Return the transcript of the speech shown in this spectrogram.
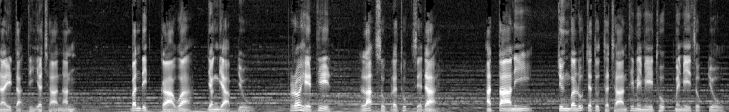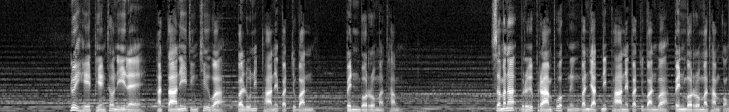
ในตติยชานั้น บัณฑิตกล่าวว่ายังหยาบอยู่ เพราะเหตุที่ละสุขและทุกข์เสียได้ อัตตานี้จึงบรรลุจตุทชาญที่ไม่มีทุกข์ไม่มีสุขอยู่ ด้วยเหตุเพียงเท่านี้แหละ อัตตานี้จึงชื่อว่าบรรลุนิพพานในปัจจุบันเป็นบรมธรรม สมณะหรือพรามพวกหนึ่งบัญญัตินิพพานในปัจจุบันว่าเป็นบรมธรรมของ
